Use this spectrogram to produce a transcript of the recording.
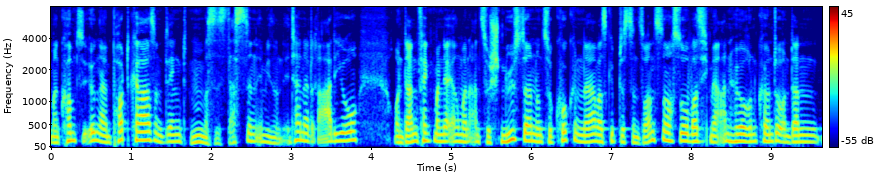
man kommt zu irgendeinem Podcast und denkt, hm, was ist das denn, irgendwie so ein Internetradio? Und dann fängt man ja irgendwann an zu schnüstern hören und zu gucken, na, was gibt es denn sonst noch so, was ich mir anhören könnte und dann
